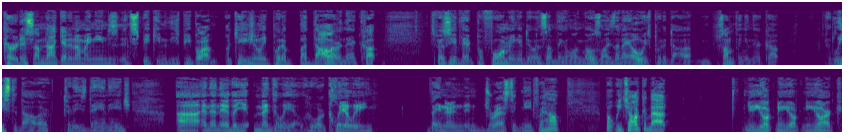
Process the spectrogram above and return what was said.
Curtis. I'm not getting on my knees and speaking to these people. I occasionally put a, a dollar in their cup, especially if they're performing or doing something along those lines. Then I always put a dollar, something in their cup, at least a dollar today's day and age. Uh, and then they're the mentally ill who are clearly they're in, in drastic need for help. But we talk about New York, New York, New York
